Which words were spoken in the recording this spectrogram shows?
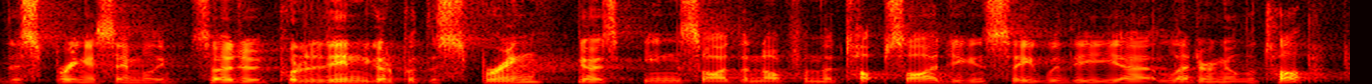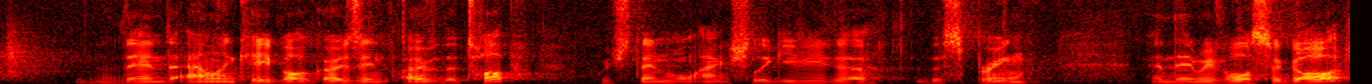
the spring assembly. So to put it in, you've got to put the spring, it goes inside the knob from the top side. You can see with the uh, lettering on the top. Then the Allen key bolt goes in over the top which then will actually give you the, the spring. And then we've also got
